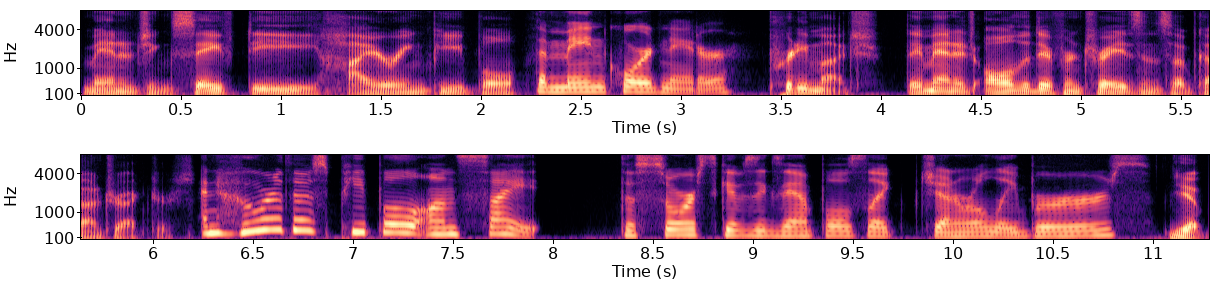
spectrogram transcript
managing safety, hiring people. The main coordinator. Pretty much. They manage all the different trades and subcontractors. And who are those people on site? The source gives examples like general laborers, Yep,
